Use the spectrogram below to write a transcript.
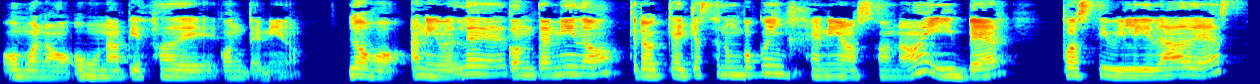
o bueno, o una pieza de contenido. Luego, a nivel de contenido, creo que hay que ser un poco ingenioso, ¿no? Y ver posibilidades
